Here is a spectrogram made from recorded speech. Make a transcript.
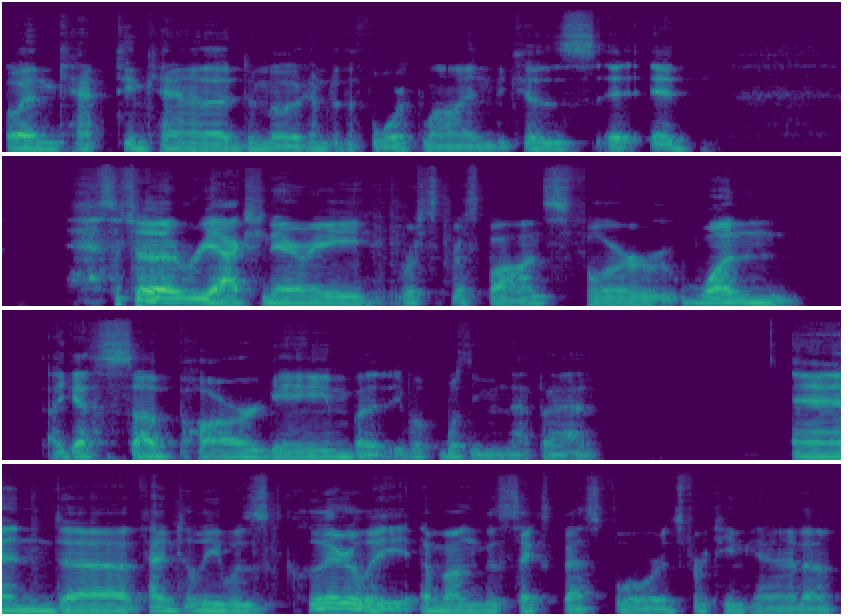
when Team Canada demoted him to the fourth line because it, it such a reactionary response for one I guess, subpar game, but it wasn't even that bad. And uh, Fantilli was clearly among the six best forwards for Team Canada.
